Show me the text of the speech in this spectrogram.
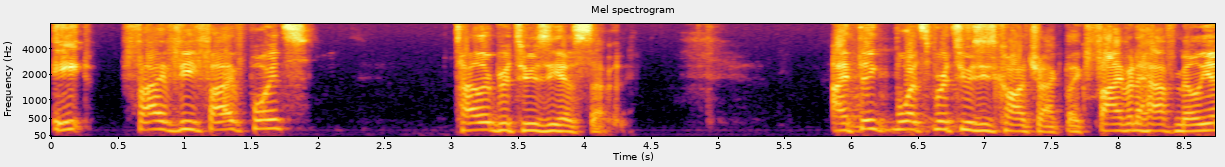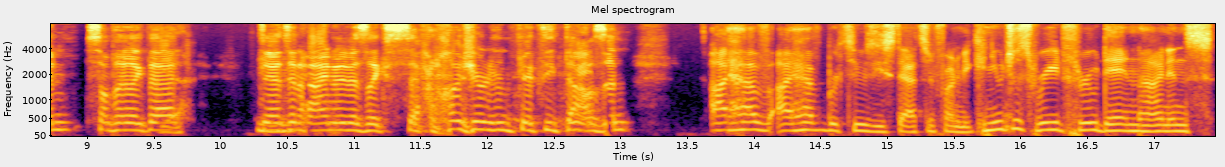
eight 5v5 points. Tyler Bertuzzi has seven. I think what's Bertuzzi's contract? Like five and a half million, something like that. Danton Heinen is like seven hundred and fifty thousand. I have I have Bertuzzi's stats in front of me. Can you just read through Dan Heinen's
